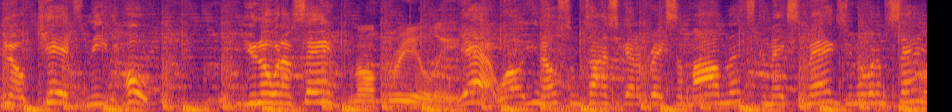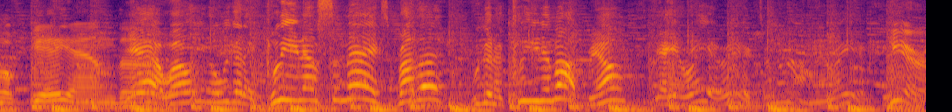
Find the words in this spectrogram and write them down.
you know, kids need hope. You know what I'm saying? Not really. Yeah, well, you know, sometimes you gotta break some omelets to make some eggs. You know what I'm saying? Okay, and... Uh, Yeah, well, you know, we gotta clean up some eggs, brother. We're gonna clean them up, you know? Yeah, yeah, right here, right here. Turn around, man, right here. Here,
